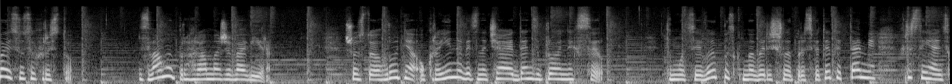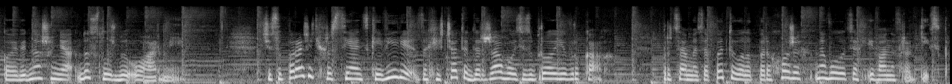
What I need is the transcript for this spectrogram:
Слава Ісусу Христу! З вами програма Жива віра. 6 грудня Україна відзначає День Збройних сил. Тому цей випуск ми вирішили присвятити темі християнського відношення до служби у армії. Чи суперечить християнській вірі захищати державу зі зброєю в руках? Про це ми запитували перехожих на вулицях Івано-Франківська.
